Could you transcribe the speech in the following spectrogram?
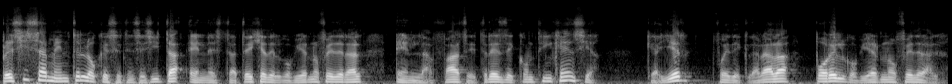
precisamente lo que se necesita en la estrategia del gobierno federal en la fase 3 de contingencia, que ayer fue declarada por el gobierno federal.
